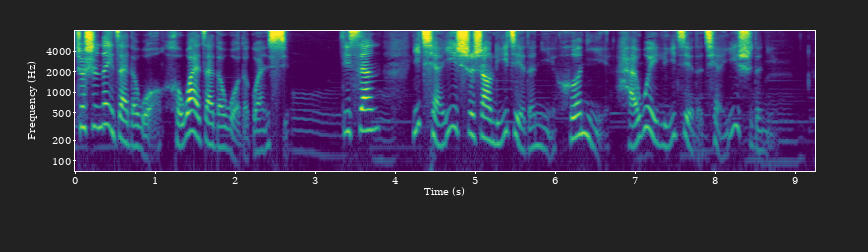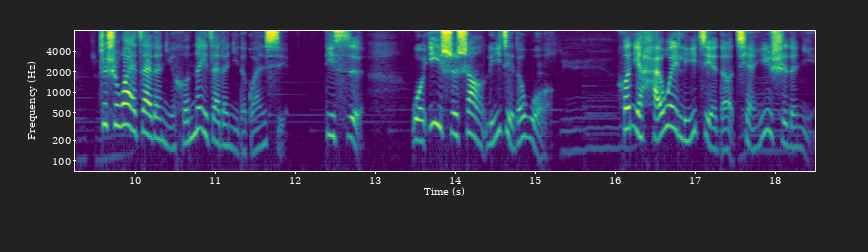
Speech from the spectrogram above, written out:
这是内在的我和外在的我的关系。第三，你潜意识上理解的你和你还未理解的潜意识的你，这是外在的你和内在的你的关系。第四，我意识上理解的我。和你还未理解的潜意识的你，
